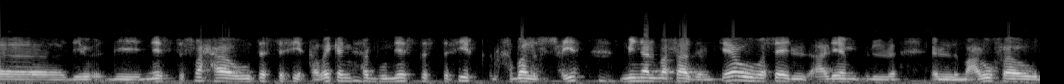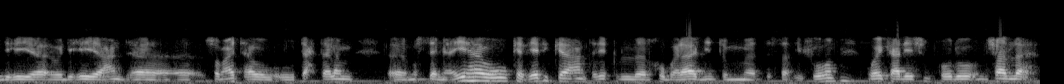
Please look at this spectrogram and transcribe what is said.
آه للناس تسمعها وتستفيق. هذاك نحبوا الناس تستفيق الخبر الصحيح من المصادر نتاعو وسائل الاعلام المعروفة واللي هي واللي هي عندها سمعتها وتحترم مستمعيها وكذلك عن طريق الخبراء اللي أنتم تستضيفوهم وهيك علاش نقولوا إن شاء الله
